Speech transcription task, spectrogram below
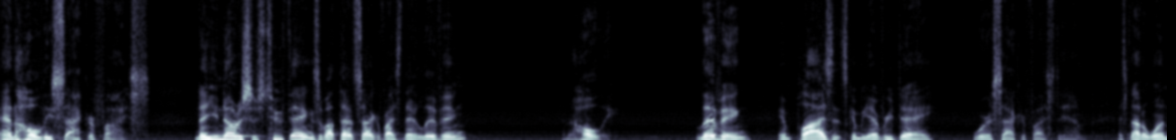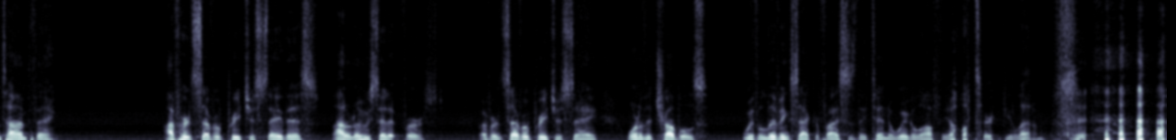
and holy sacrifice. Now, you notice there's two things about that sacrifice they're living and they're holy. Living implies that it's going to be every day we're a sacrifice to Him. It's not a one time thing. I've heard several preachers say this. I don't know who said it first, but I've heard several preachers say one of the troubles with a living sacrifice is they tend to wiggle off the altar if you let them.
